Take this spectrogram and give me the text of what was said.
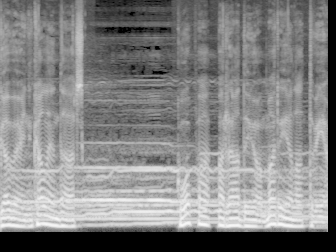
Gavēņa kalendārs kopā ar Radio Mariju Latviju.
